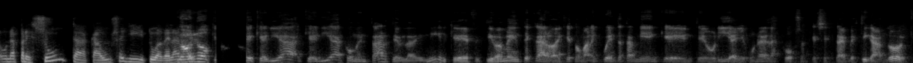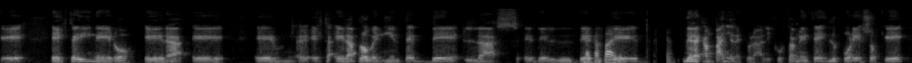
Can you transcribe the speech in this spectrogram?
una presunta causa allí. Tú adelante. No, no, que quería, quería comentarte, Vladimir, que efectivamente, claro, hay que tomar en cuenta también que en teoría, y es una de las cosas que se está investigando, que este dinero era... Eh, eh, esta, era proveniente de las eh, del, de, la campaña. De, la campaña electoral y justamente es por eso que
